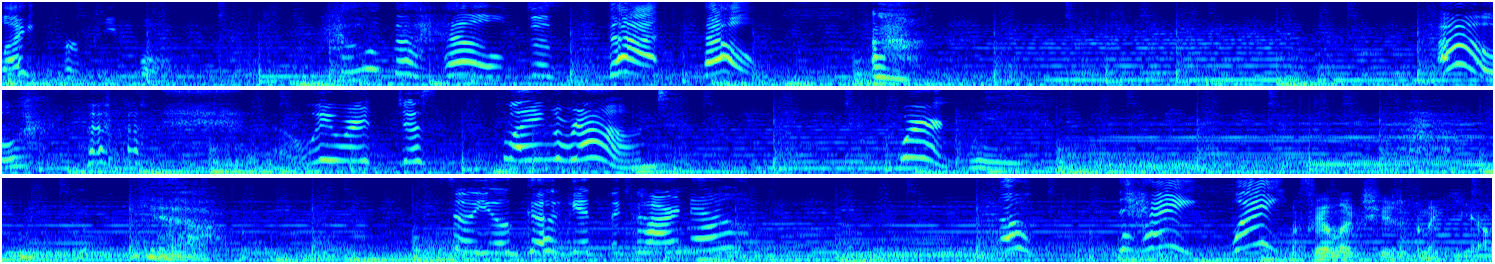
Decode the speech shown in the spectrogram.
light for people. How the hell does that help? Oh! we were just playing around. Weren't we? Yeah. So you'll go get the car now? Oh, hey, wait! I feel like she's gonna yell.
